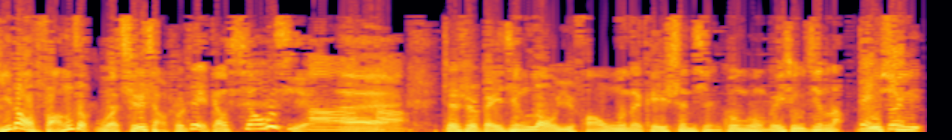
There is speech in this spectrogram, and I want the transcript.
提到房子，我其实想说这条消息，哎好，这是北京漏雨房屋呢，可以申请公共维修金了，无需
